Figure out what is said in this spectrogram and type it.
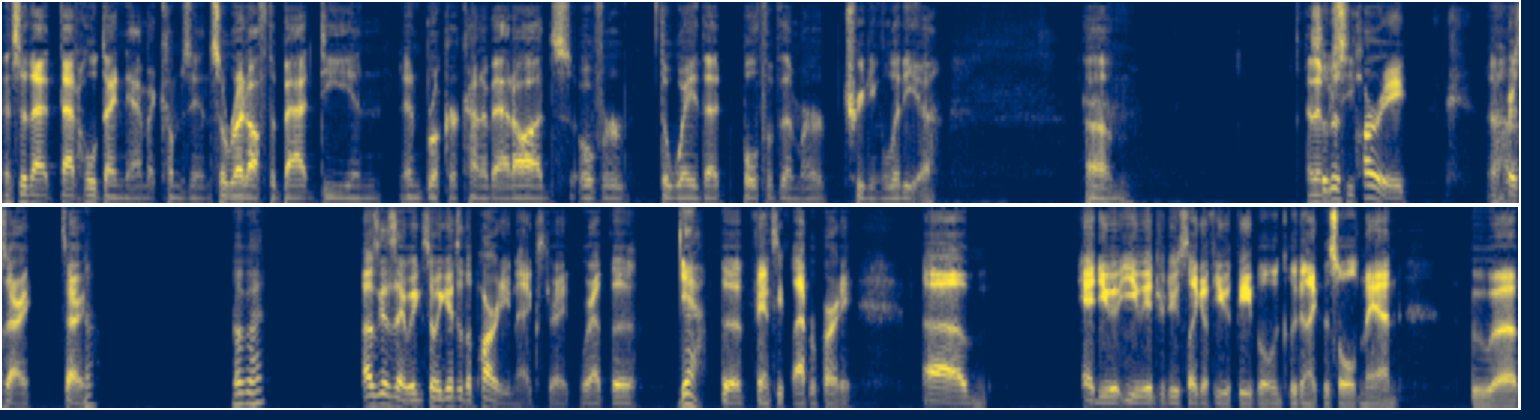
and so that that whole dynamic comes in. So right off the bat, Dee and and Brooke are kind of at odds over the way that both of them are treating Lydia. Um, so this see. party, Uh-huh. or sorry, sorry. No. no, go ahead. I was gonna say, we, so we get to the party next, right? We're at the Yeah, the fancy flapper party, um, and you you introduce like a few people, including like this old man who uh,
